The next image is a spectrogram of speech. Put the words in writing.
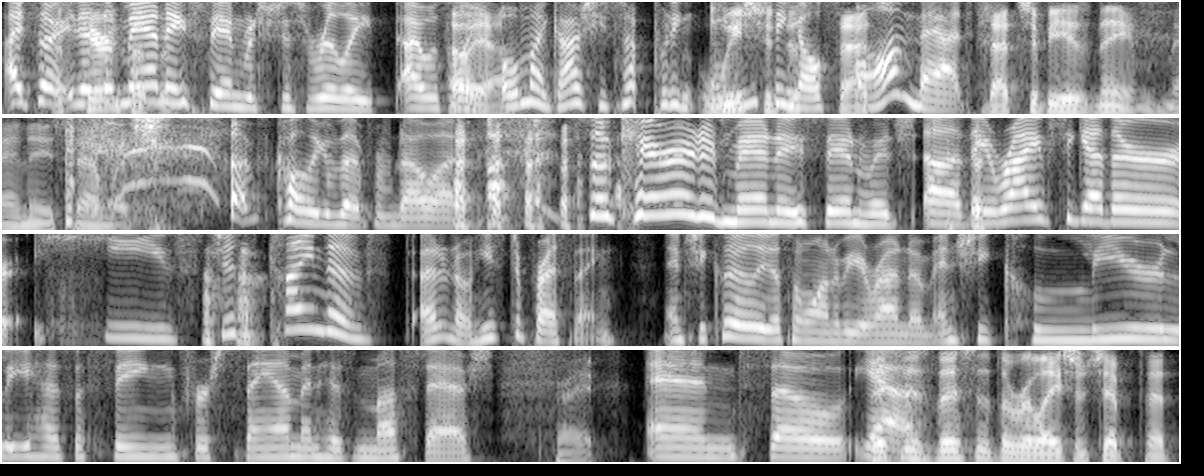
I sorry. The, the mayonnaise sandwich just really I was Oh, like, yeah. "Oh my gosh, he's not putting anything just else on that." that should be his name mayonnaise sandwich I'm calling him that from now on. so Karen and mayonnaise sandwich, uh, they arrive together. He's just kind of, I don't know, he's depressing. And she clearly doesn't want to be around him. And she clearly has a thing for Sam and his mustache. right And so, yeah. this is this is the relationship that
